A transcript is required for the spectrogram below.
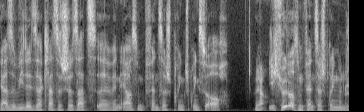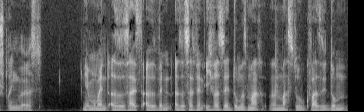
Ja, also wieder dieser klassische Satz, äh, wenn er aus dem Fenster springt, springst du auch. Ja. Ich würde aus dem Fenster springen, wenn du springen würdest. Ja, Moment, also das heißt, also wenn, also das heißt, wenn ich was sehr Dummes mache, dann machst du quasi dumm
